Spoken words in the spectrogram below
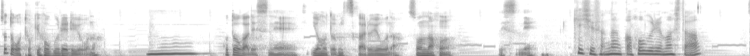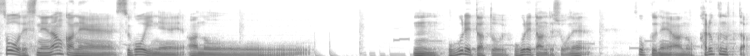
ちょっとこう解きほぐれるようなうん。ことがですね読むと見つかるようなそんな本ですね。岸さんなんかほぐれました？そうですね。なんかねすごいねあのーうんほぐれたとほぐれたんでしょうね。すごくねあの軽くなった。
